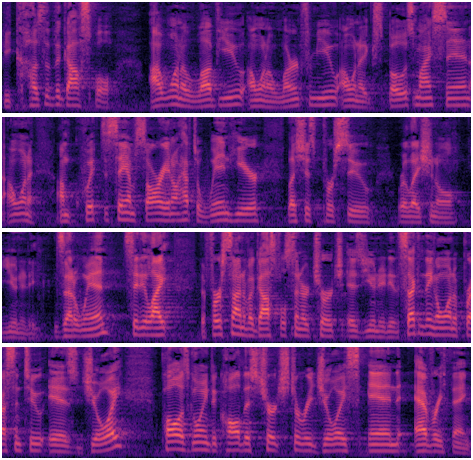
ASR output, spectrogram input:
because of the gospel, I want to love you. I want to learn from you. I want to expose my sin. I want to, I'm quick to say I'm sorry. I don't have to win here. Let's just pursue relational unity. Is that a win? City Light, the first sign of a gospel centered church is unity. The second thing I want to press into is joy. Paul is going to call this church to rejoice in everything.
